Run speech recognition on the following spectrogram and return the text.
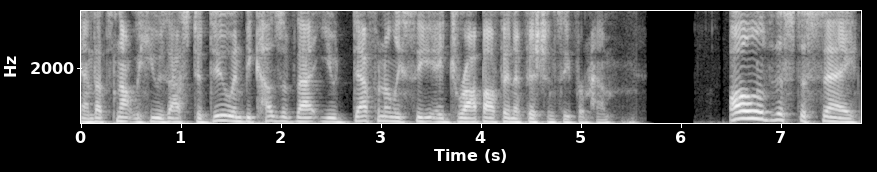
and that's not what he was asked to do. And because of that, you definitely see a drop off in efficiency from him. All of this to say,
